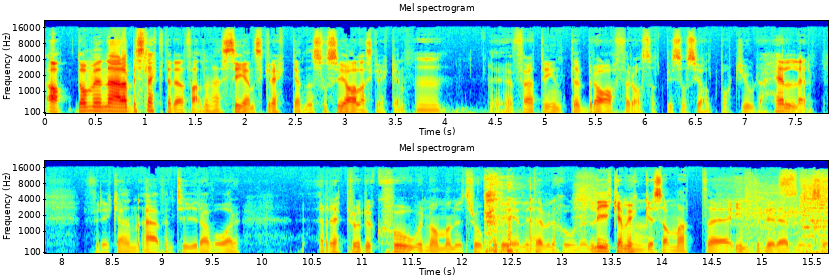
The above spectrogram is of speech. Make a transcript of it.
ja, de är nära besläktade i alla fall, den här scenskräcken, den sociala skräcken. Mm. Eh, För att det är inte bra för oss att bli socialt bortgjorda heller. För det kan äventyra vår reproduktion, om man nu tror på det enligt evolutionen, lika mycket Ja. som att eh, inte bli rädd när vi ser.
